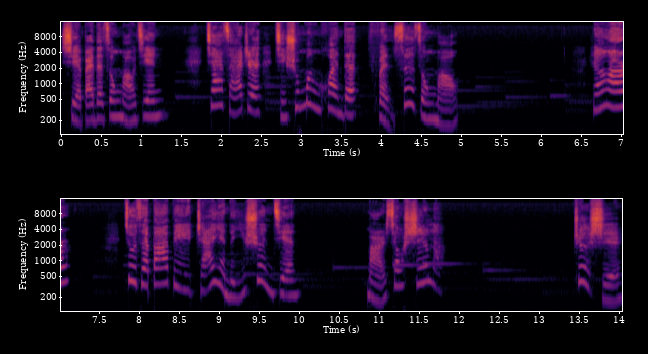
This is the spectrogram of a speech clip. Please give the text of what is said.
雪白的鬃毛间夹杂着几束梦幻的粉色鬃毛。然而，就在芭比眨眼的一瞬间，马儿消失了。这时，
